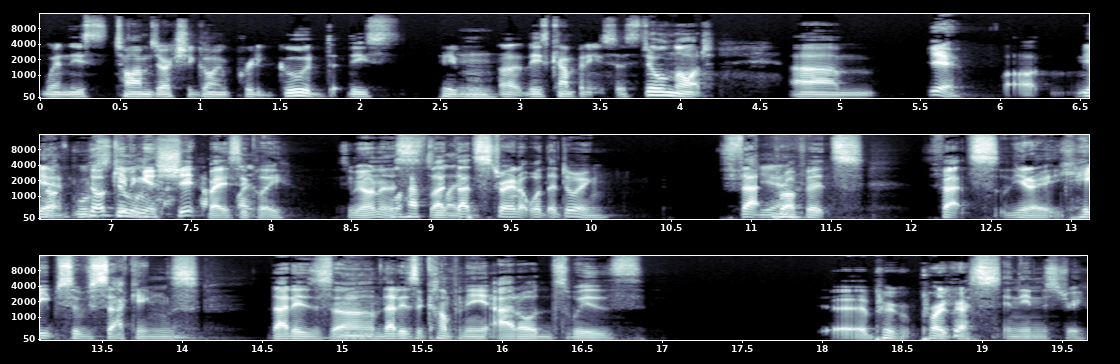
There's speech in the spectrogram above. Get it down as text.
when these times are actually going pretty good, that these people, Mm. uh, these companies, are still not. Um, Yeah. uh, yeah, not, we'll not giving a shit basically. to be honest, have to like that's straight up what they're doing. Fat Yeah. profits, fats, you know, heaps of sackings. That is um, that is a company at odds with uh, pro- progress in the industry.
